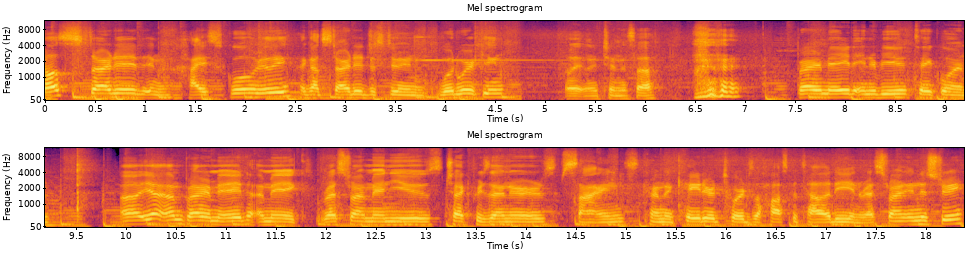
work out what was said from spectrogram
all started in high school, really. I got started just doing woodworking. Oh, wait, let me turn this off. Briar Made interview, take one. Uh, yeah, I'm Briar Made. I make restaurant menus, check presenters, signs, kind of catered towards the hospitality and restaurant industry.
